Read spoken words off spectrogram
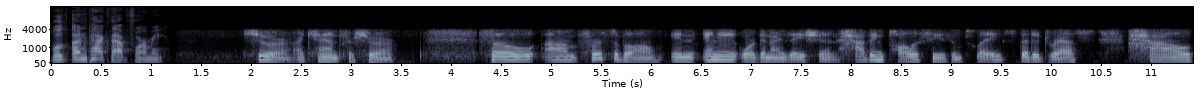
Well, unpack that for me. Sure, I can for sure. So, um, first of all, in any organization, having policies in place that address how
